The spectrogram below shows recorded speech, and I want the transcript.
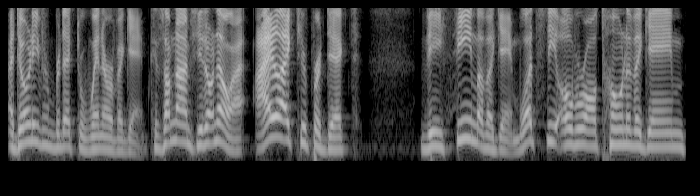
I don't even predict a winner of a game because sometimes you don't know. I, I like to predict the theme of a game. What's the overall tone of a game?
